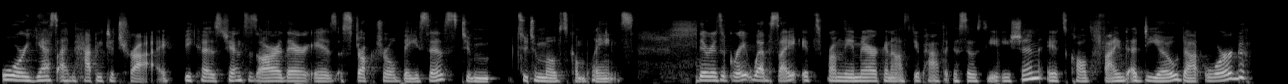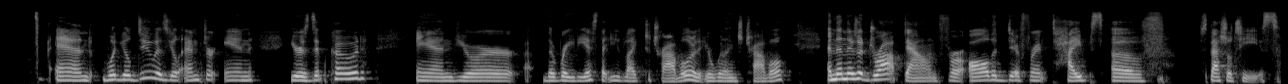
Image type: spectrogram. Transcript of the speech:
or yes, I'm happy to try because chances are there is a structural basis to, to, to most complaints. There is a great website. It's from the American Osteopathic Association. It's called findadio.org. And what you'll do is you'll enter in your zip code and your the radius that you'd like to travel or that you're willing to travel and then there's a drop down for all the different types of specialties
